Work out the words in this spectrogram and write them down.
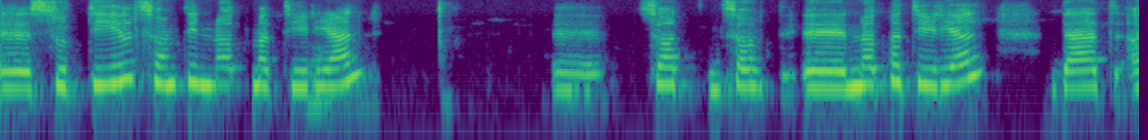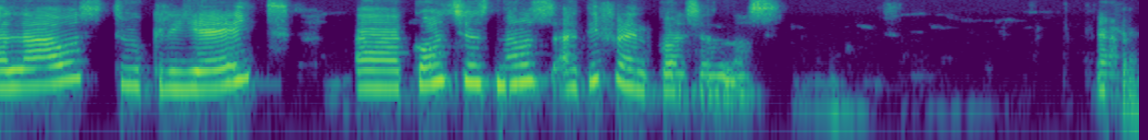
uh, subtle, something not material, uh, so, so uh, not material, that allows to create a consciousness, a different consciousness. Yeah. Okay.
